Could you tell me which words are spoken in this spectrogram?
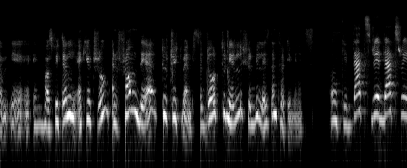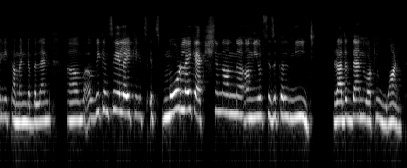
um, in hospital acute room, and from there to treatment. So door to needle should be less than 30 minutes okay that's re- that's really commendable and um, we can say like it's it's more like action on uh, on your physical need rather than what you want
